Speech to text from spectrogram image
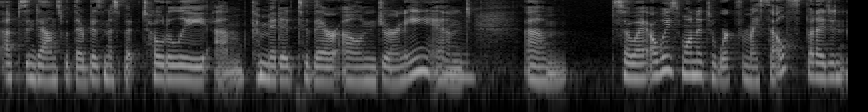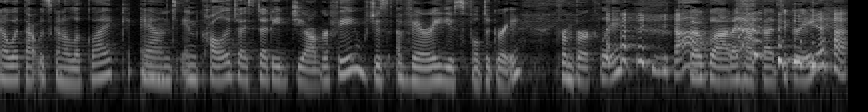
ups and downs with their business, but totally um, committed to their own journey. And um, so I always wanted to work for myself, but I didn't know what that was going to look like. And in college, I studied geography, which is a very useful degree from Berkeley. So glad I have that degree. Yeah.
